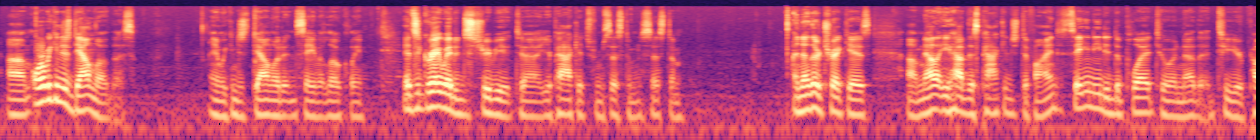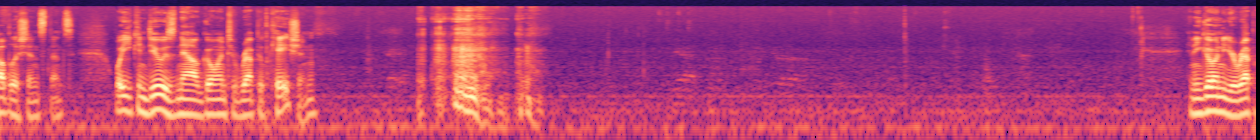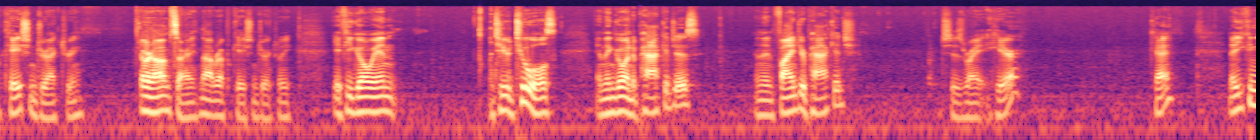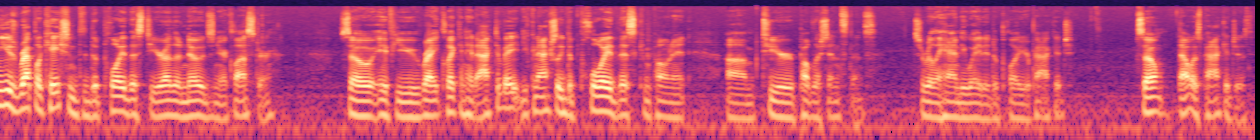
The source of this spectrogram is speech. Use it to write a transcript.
Um, or we can just download this and we can just download it and save it locally. It's a great way to distribute uh, your package from system to system. Another trick is um, now that you have this package defined, say you need to deploy it to another to your publish instance. What you can do is now go into replication and you go into your replication directory, or no, I'm sorry, not replication directory. If you go in to your tools and then go into packages and then find your package, which is right here, okay? Now you can use replication to deploy this to your other nodes in your cluster. So if you right click and hit activate, you can actually deploy this component um, to your published instance. It's a really handy way to deploy your package. So that was packages.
